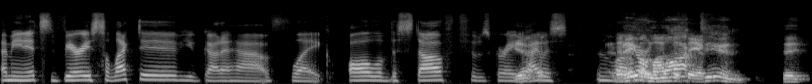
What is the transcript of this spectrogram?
I mean, it's very selective. You've got to have like all of the stuff. It was great. Yeah. I was. They love. They a are locked say. in. The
